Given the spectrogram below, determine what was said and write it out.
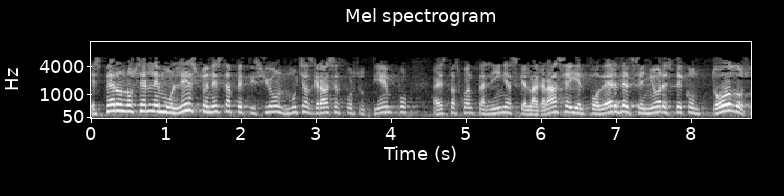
espero no serle molesto en esta petición. Muchas gracias por su tiempo a estas cuantas líneas. Que la gracia y el poder del Señor esté con todos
